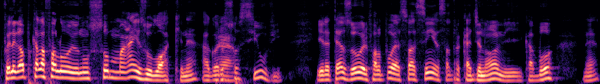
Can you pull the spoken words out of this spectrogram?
foi legal porque ela falou, eu não sou mais o Loki, né? Agora é. eu sou Sylvie. E ele até zoou, ele fala, pô, é só assim, é só trocar de nome e acabou, né?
